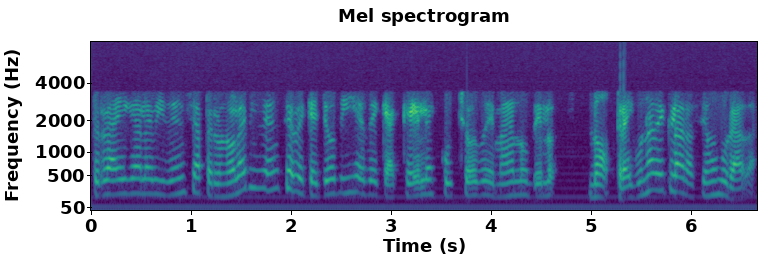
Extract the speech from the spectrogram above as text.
traiga la evidencia, pero no la evidencia de que yo dije de que aquel escuchó de manos de los... No, traiga una declaración jurada.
